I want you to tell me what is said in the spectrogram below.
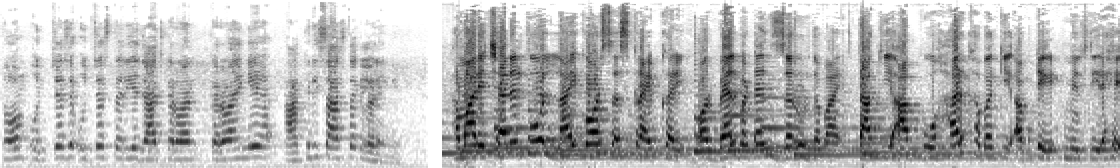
तो हम उच्च से उच्च स्तरीय जाँच करवा, करवाएँगे, आखिरी सांस तक लड़ेंगे। हमारे चैनल को लाइक और सब्सक्राइब करें और बेल बटन ज़रूर दबाएँ, ताकि आपको हर खबर की अपडेट मिलती रहे।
